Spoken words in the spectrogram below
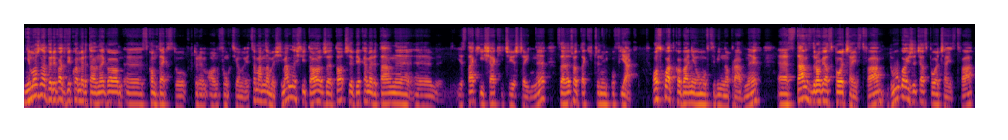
nie można wyrywać wieku emerytalnego e, z kontekstu, w którym on funkcjonuje. Co mam na myśli? Mam na myśli to, że to, czy wiek emerytalny e, jest taki, siaki, czy jeszcze inny, zależy od takich czynników jak oskładkowanie umów cywilnoprawnych, e, stan zdrowia społeczeństwa, długość życia społeczeństwa,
